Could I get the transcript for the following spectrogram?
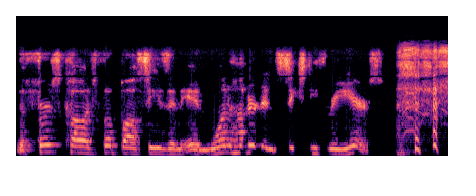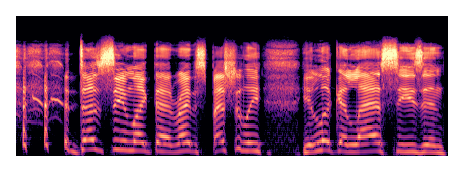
the first college football season in 163 years. it does seem like that, right? Especially you look at last season.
